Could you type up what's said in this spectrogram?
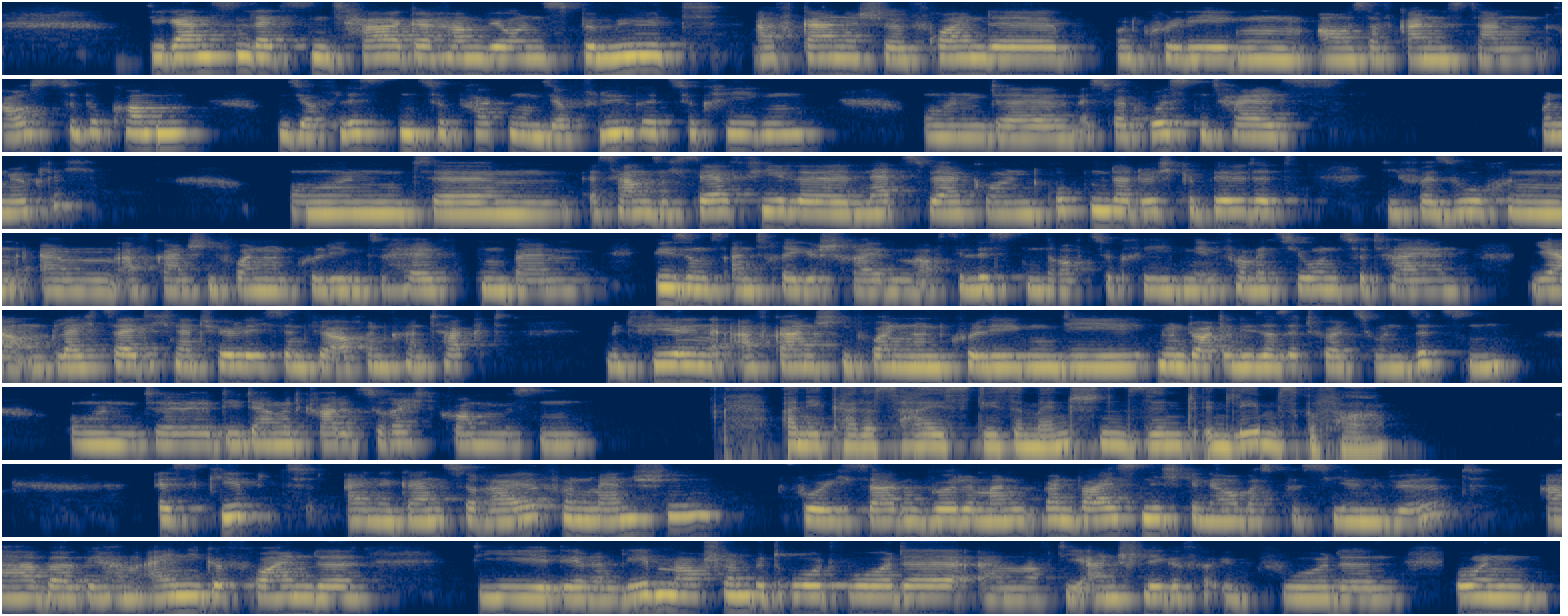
Die ganzen letzten Tage haben wir uns bemüht, afghanische Freunde und Kollegen aus Afghanistan rauszubekommen um sie auf Listen zu packen, um sie auf Flüge zu kriegen. Und äh, es war größtenteils unmöglich. Und ähm, es haben sich sehr viele Netzwerke und Gruppen dadurch gebildet, die versuchen, ähm, afghanischen Freunden und Kollegen zu helfen beim Visumsanträge schreiben, auf die Listen drauf zu kriegen, Informationen zu teilen. Ja, und gleichzeitig natürlich sind wir auch in Kontakt mit vielen afghanischen Freunden und Kollegen, die nun dort in dieser Situation sitzen und äh, die damit gerade zurechtkommen müssen. Annika, das heißt, diese Menschen sind in Lebensgefahr. Es gibt eine ganze Reihe von Menschen, wo ich sagen würde, man, man weiß nicht genau, was passieren wird. Aber wir haben einige Freunde, die, deren Leben auch schon bedroht wurde, ähm, auf die Anschläge verübt wurden und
